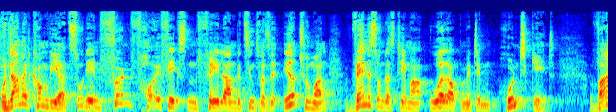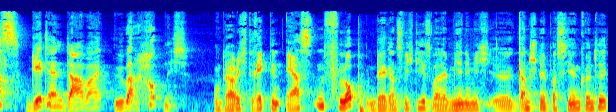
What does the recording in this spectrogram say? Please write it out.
Und damit kommen wir zu den fünf häufigsten Fehlern bzw. Irrtümern, wenn es um das Thema Urlaub mit dem Hund geht. Was geht denn dabei überhaupt nicht? Und da habe ich direkt den ersten Flop, der ganz wichtig ist, weil er mir nämlich äh, ganz schnell passieren könnte.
